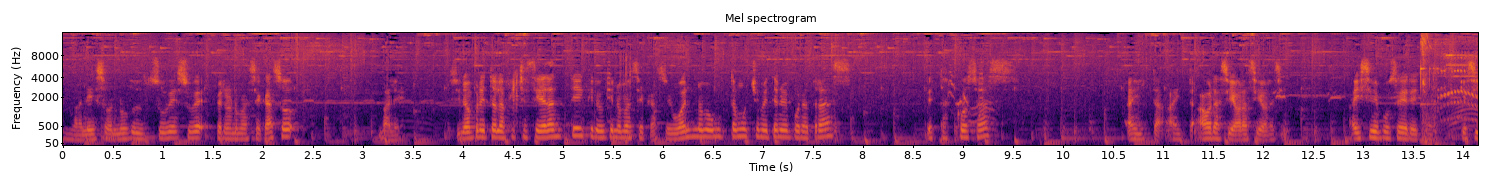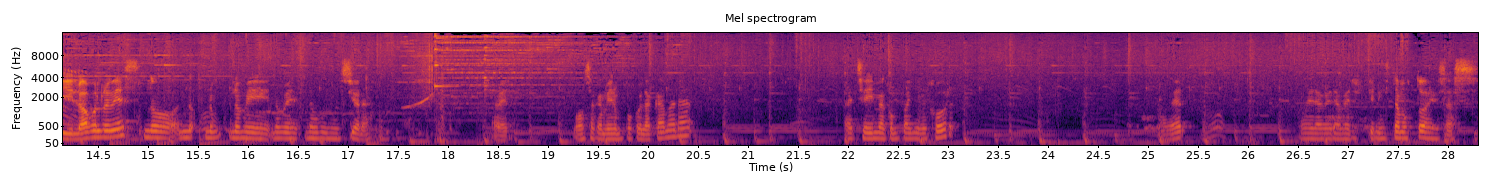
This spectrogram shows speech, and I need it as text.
Vale, eso, Noodle sube, sube, pero no me hace caso. Vale. Si no aprieto la flecha hacia adelante, creo que no me hace caso. Igual no me gusta mucho meterme por atrás de estas cosas. Ahí está, ahí está. Ahora sí, ahora sí, ahora sí. Ahí sí me puse derecho. Que si lo hago al revés, no, no, no, me, no, me, no funciona. A ver, vamos a cambiar un poco la cámara. HI me acompaña mejor. A ver. A ver, a ver, a ver. Que necesitamos todas esas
